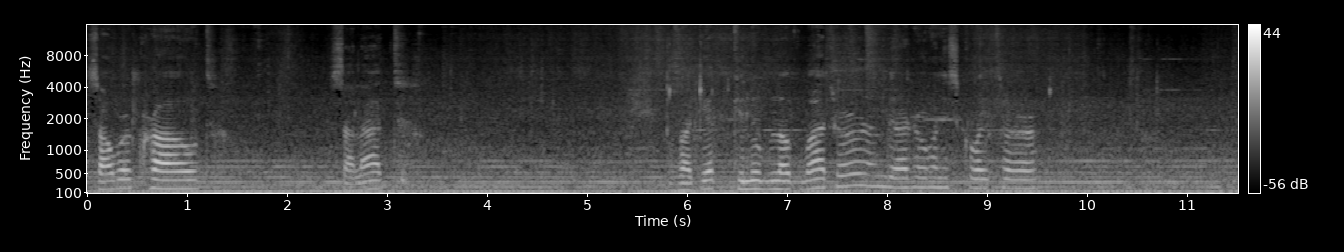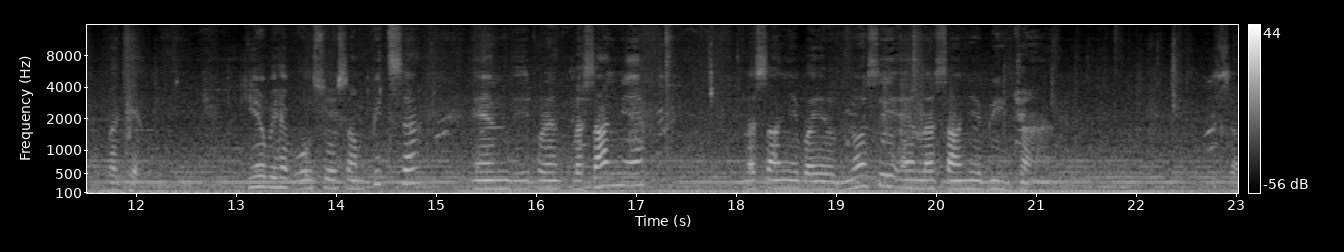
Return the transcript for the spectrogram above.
sauerkraut salad, baguette knoblauch butter, and the other one is Kräuter baguette. Here we have also some pizza and different lasagna, lasagna biognosi and lasagna bijan. So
